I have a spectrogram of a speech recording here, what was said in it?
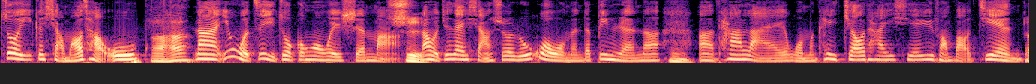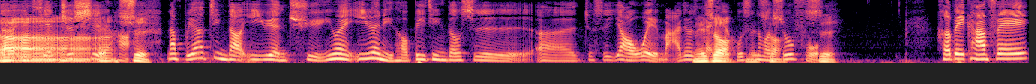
做一个小茅草屋啊哈。那因为我自己做公共卫生嘛，是。那我就在想说，如果我们的病人呢，啊，他来，我们可以教他一些预防保健的一些知识哈。是。那不要进到医院去，因为医院里头毕竟都是呃就是药味嘛，就感觉不是那么舒服。是。喝杯咖啡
